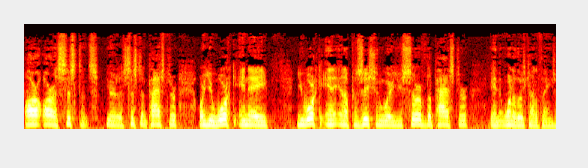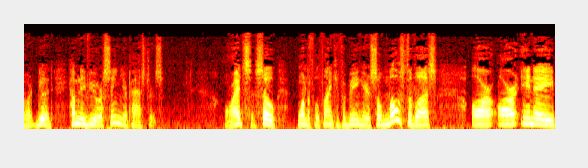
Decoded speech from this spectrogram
are, are assistants? You're an assistant pastor, or you work in a you work in, in a position where you serve the pastor in one of those kind of things. Right? Good. How many of you are senior pastors? All right. So, so wonderful. Thank you for being here. So most of us are are in a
